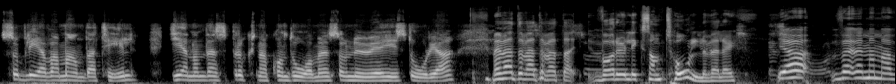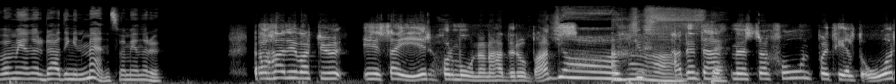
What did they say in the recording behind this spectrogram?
så blev Amanda till genom den spruckna kondomen som nu är historia. Men vänta, vänta, vänta. Var du liksom 12 eller? Ja, va, men mamma, vad menar du? Du hade ingen mens, vad menar du? Jag hade ju varit ju i Zaire, hormonerna hade rubbats. Ja, just Hade inte haft menstruation på ett helt år.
